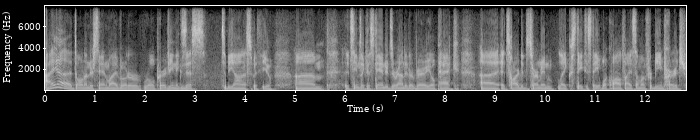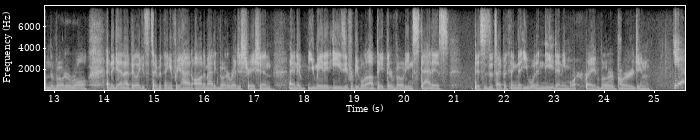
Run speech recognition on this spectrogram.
I uh, don't understand why voter roll purging exists to be honest with you. Um, it seems like the standards around it are very opaque. Uh, it's hard to determine, like state to state, what qualifies someone for being purged from the voter roll. And again, I feel like it's the type of thing if we had automatic voter registration and if you made it easy for people to update their voting status, this is the type of thing that you wouldn't need anymore, right? Voter purging. Yeah.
